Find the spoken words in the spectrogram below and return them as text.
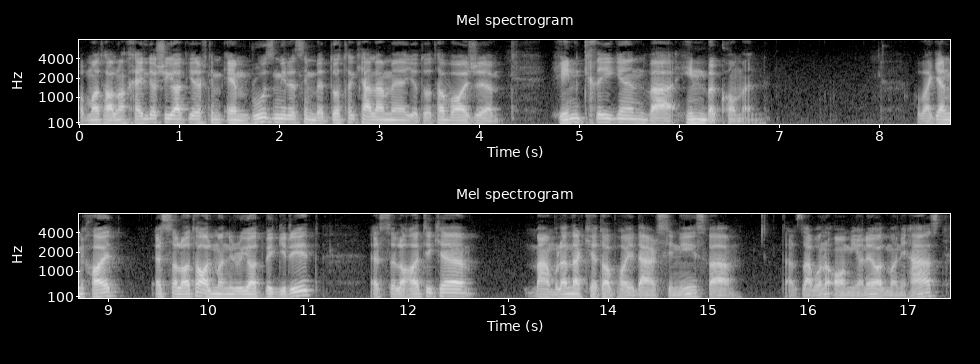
خب ما تا الان خیلی یاد گرفتیم. امروز می‌رسیم به دو تا کلمه یا دو تا واژه. Hinkriegen و hinbekommen. خب اگر می‌خواید اصطلاحات آلمانی رو یاد بگیرید. اصطلاحاتی که معمولا در کتاب های درسی نیست و در زبان آمیانه آلمانی هست.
